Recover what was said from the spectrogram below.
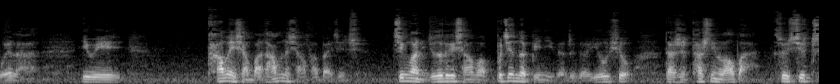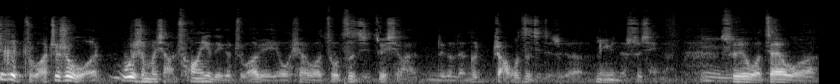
为难，因为他们也想把他们的想法摆进去。尽管你觉得这个想法不见得比你的这个优秀，但是他是你老板，所以其实这个主要这是我为什么想创业的一个主要原因。我想我做自己最喜欢这个能够掌握自己的这个命运的事情啊。嗯，所以我在我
